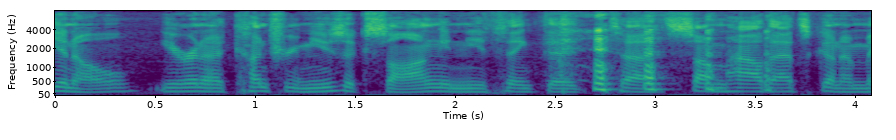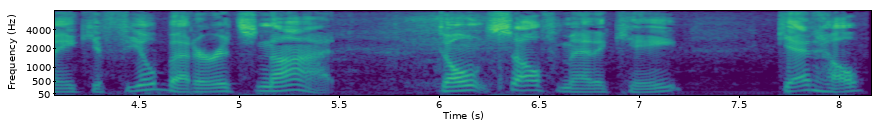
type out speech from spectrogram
you know, you're in a country music song and you think that uh, somehow that's going to make you feel better. It's not. Don't self medicate. Get help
